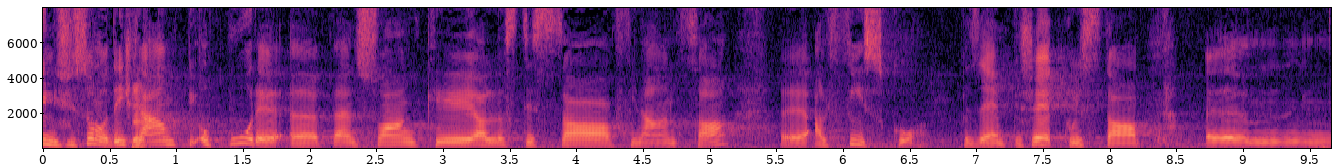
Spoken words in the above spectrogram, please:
Quindi ci sono dei certo. campi, oppure eh, penso anche alla stessa finanza, eh, al fisco, per esempio, c'è questa ehm,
